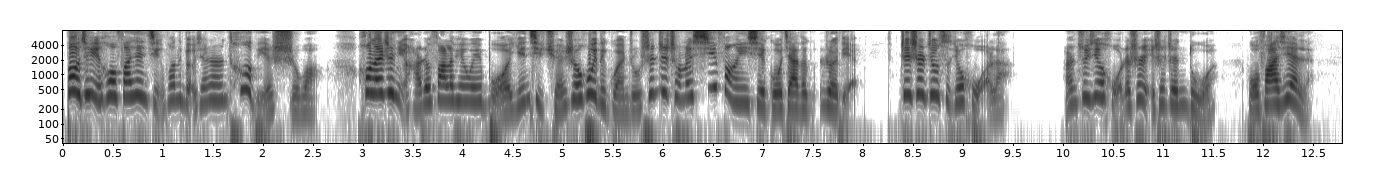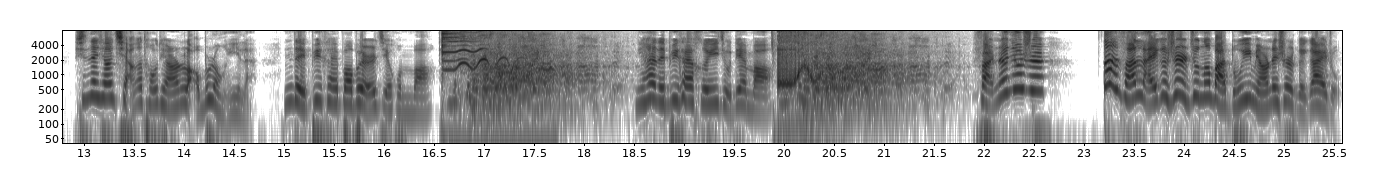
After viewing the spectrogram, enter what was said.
报警以后，发现警方的表现让人特别失望。后来，这女孩就发了篇微博，引起全社会的关注，甚至成了西方一些国家的热点。这事儿就此就火了。反正最近火的事儿也是真多。我发现了，现在想抢个头条老不容易了。你得避开包贝尔结婚吧？你还得避开和颐酒店吧？反正就是，但凡来个事儿，就能把毒疫苗那事儿给盖住。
